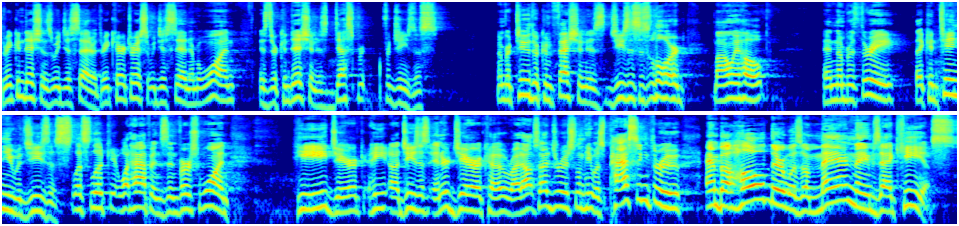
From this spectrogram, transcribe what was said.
Three conditions we just said, or three characteristics we just said. Number one is their condition is desperate for Jesus. Number two, their confession is Jesus is Lord, my only hope. And number three, they continue with Jesus. Let's look at what happens in verse one. He, Jericho, he uh, Jesus entered Jericho right outside of Jerusalem. He was passing through, and behold, there was a man named Zacchaeus.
